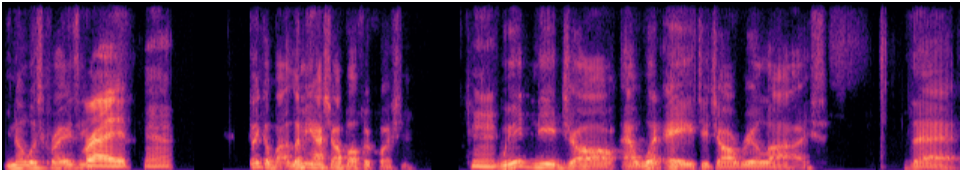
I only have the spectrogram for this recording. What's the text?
you know what's crazy? Right yeah. Think about it. let me ask y'all both a question. Hmm. when did y'all at what age did y'all realize that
